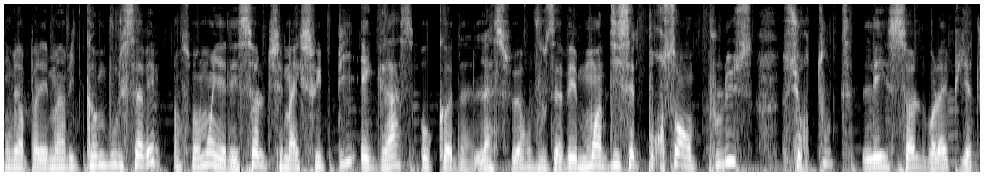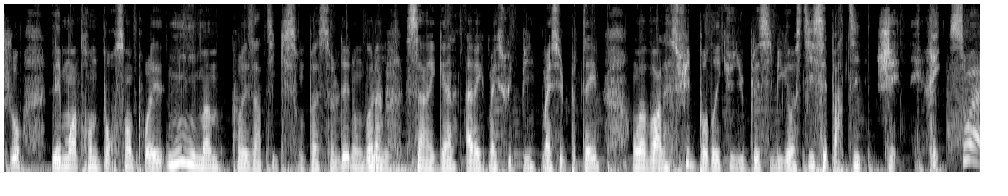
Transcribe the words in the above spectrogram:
on vient pas les mains vides. Comme vous le savez, en ce moment, il y a les soldes chez My Sweet Pea et grâce au code La Sueur, vous avez moins 17% en plus sur toutes les soldes. Voilà, et puis il y a toujours les moins 30% pour les minimum pour les articles qui sont pas soldés. Donc voilà, ça régale avec My Sweet Pea, My Sweet Protein. On va voir la suite pour Dricus Duplessis Big Rusty. C'est parti, générique. Soit.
